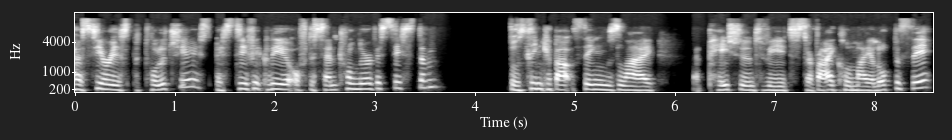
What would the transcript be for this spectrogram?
a serious pathology, specifically of the central nervous system. So think about things like a patient with cervical myelopathy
